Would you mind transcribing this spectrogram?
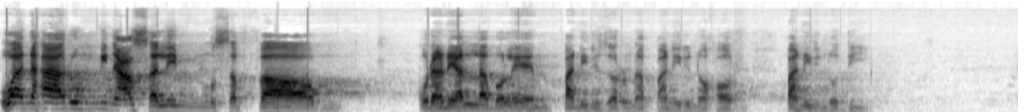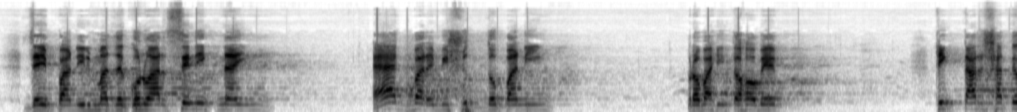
ওয়া আনহারুম মিন আসালিম মুসাফফাম কোরআনে আল্লাহ বলেন পানির ঝর্ণা পানির নহর পানির নদী। যেই পানির মাঝে কোনো আর্সেনিক নাই, একবারে বিশুদ্ধ পানি প্রবাহিত হবে। ঠিক তার সাথে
